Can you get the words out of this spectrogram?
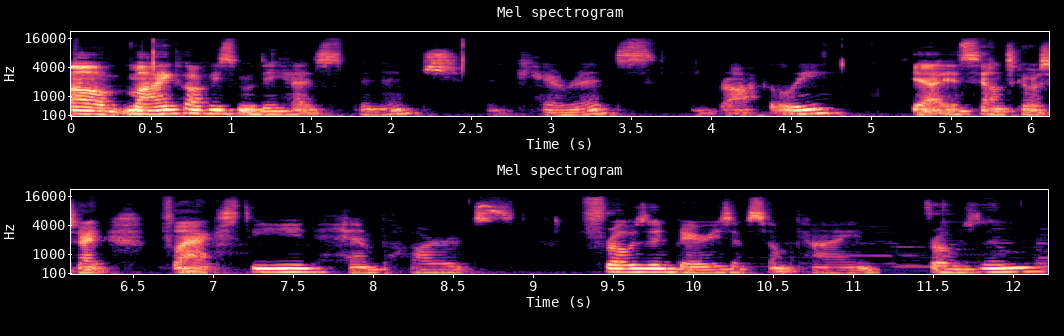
um, my coffee smoothie has spinach and carrots and broccoli. Yeah, it sounds gross, right? Flaxseed, hemp hearts, frozen berries of some kind, frozen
